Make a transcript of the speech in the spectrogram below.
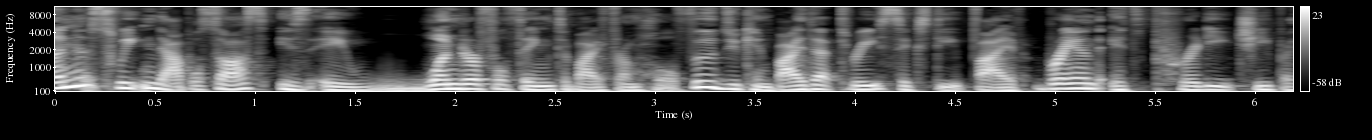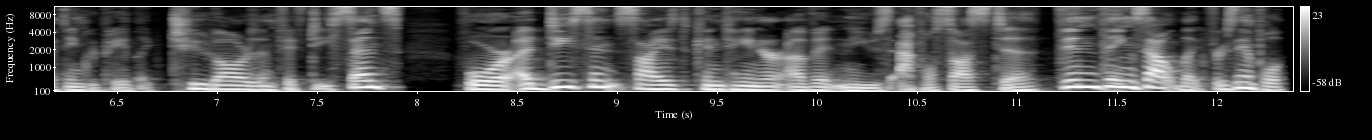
Unsweetened applesauce is a wonderful thing to buy from Whole Foods. You can buy that 365 brand. It's pretty cheap. I think we paid like $2.50 for a decent sized container of it and use applesauce to thin things out. Like, for example,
